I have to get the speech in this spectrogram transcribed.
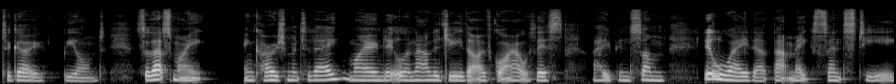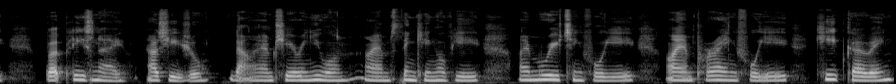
to go beyond. So that's my encouragement today, my own little analogy that I've got out of this. I hope in some little way that that makes sense to you. But please know, as usual, that I am cheering you on. I am thinking of you. I am rooting for you. I am praying for you. Keep going.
